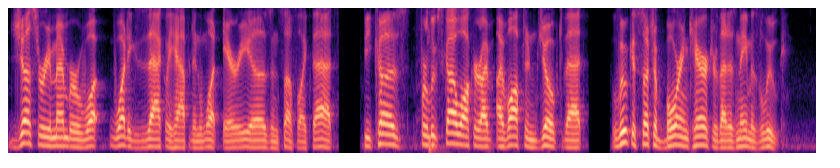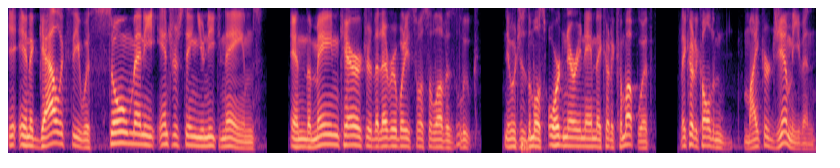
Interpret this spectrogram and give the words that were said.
just to remember what what exactly happened in what areas and stuff like that. Because for Luke Skywalker, I've I've often joked that Luke is such a boring character that his name is Luke in a galaxy with so many interesting, unique names, and the main character that everybody's supposed to love is Luke, which is the most ordinary name they could have come up with. They could have called him Mike or Jim, even.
